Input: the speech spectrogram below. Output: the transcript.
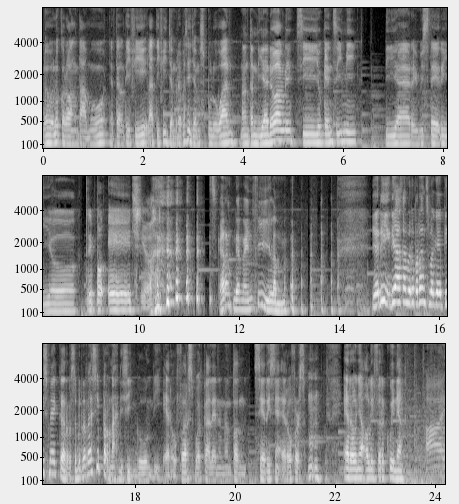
Lu lu ke ruang tamu, nyetel TV, La TV jam berapa sih? Jam 10-an. Nonton dia doang nih, si You Can See Me. Dia, Rey Mysterio, Triple H. yo. Sekarang udah main film. Jadi dia akan berperan sebagai peacemaker. Sebenarnya sih pernah disinggung di Arrowverse buat kalian yang nonton seriesnya Arrowverse. Mm-mm. Arrow-nya Oliver Queen yang I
